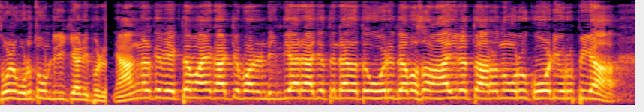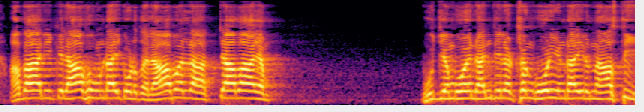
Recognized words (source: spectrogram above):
തൊഴിൽ കൊടുത്തുകൊണ്ടിരിക്കുകയാണ് ഇപ്പോഴും. ഞങ്ങൾക്ക് വ്യക്തമായ കാഴ്ചപ്പാടുണ്ട്. ഇന്ത്യ രാജ്യത്തിന്റെ അകത്ത് ഒരു ദിവസം ആയിരത്തി അറുന്നൂറ് കോടി ഉറുപ്പിക അദാനിക്ക് ലാഭം ഉണ്ടായിക്കൊടുത്ത ലാഭമല്ല അറ്റാദായം. പൂജ്യം പോയിന്റ് അഞ്ച് ലക്ഷം കോടി ഉണ്ടായിരുന്ന ആസ്തി.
